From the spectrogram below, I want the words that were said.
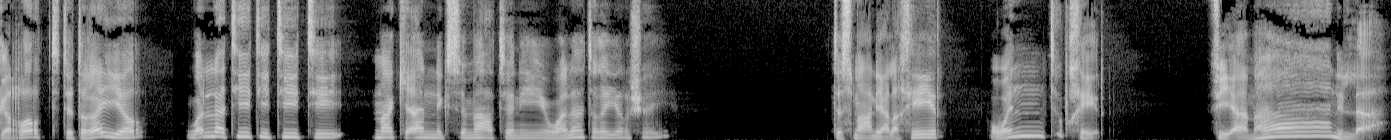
قررت تتغير ولا تيتي تيتي ما كأنك سمعتني ولا تغير شيء؟ تسمعني على خير. وانت بخير. في أمان الله.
